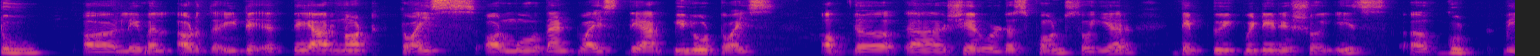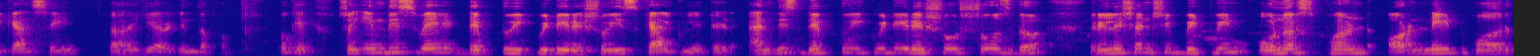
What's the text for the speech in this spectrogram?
2 uh, level or the, it, they are not twice or more than twice they are below twice of the uh, shareholders fund. So here debt to equity ratio is uh, good we can say uh, here in the form okay so in this way debt to equity ratio is calculated. And this debt to equity ratio shows the relationship between owner's fund or net worth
